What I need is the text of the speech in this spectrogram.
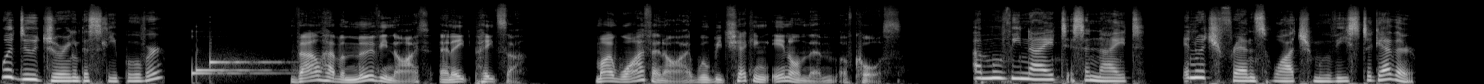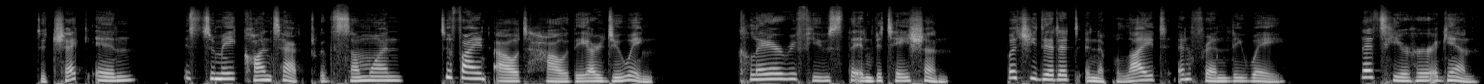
would do during the sleepover? They'll have a movie night and eat pizza. My wife and I will be checking in on them, of course. A movie night is a night in which friends watch movies together. To check in is to make contact with someone to find out how they are doing. Claire refused the invitation, but she did it in a polite and friendly way. Let's hear her again.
